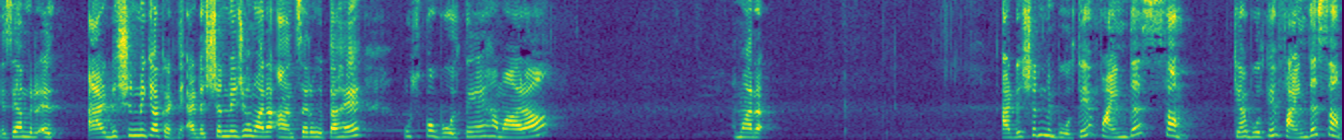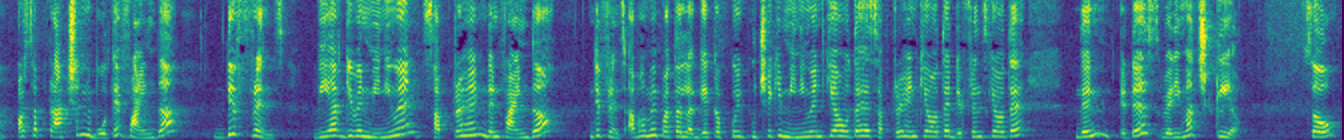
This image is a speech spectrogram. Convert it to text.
जैसे हम एडिशन में क्या करते हैं एडिशन में जो हमारा आंसर होता है उसको बोलते हैं हमारा हमारा एडिशन में बोलते हैं फाइंड द सम क्या बोलते हैं? फाइंड द सम और सब्ट्रैक्शन में बोलते हैं find the difference we have given minuend and subtrahend then find the difference अब हमें पता लग गया कब कोई पूछे कि मीन्यू एंड क्या होता है सब्ट्रहेंड क्या होता है डिफरेंस क्या होता है then it is very much clear so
